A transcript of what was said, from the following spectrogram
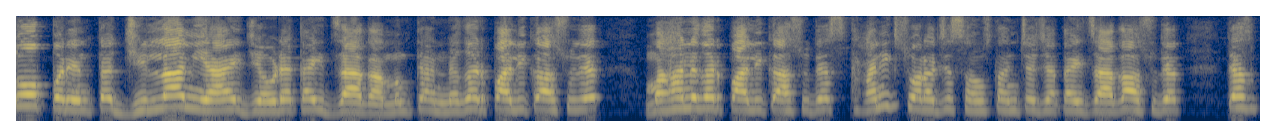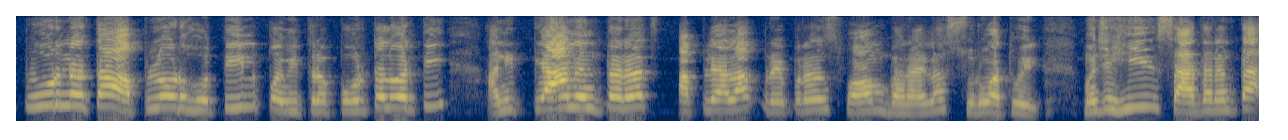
तोपर्यंत जिल्हानिहाय जेवढ्या काही जागा मग त्या नगरपालिका असू देत महानगरपालिका असू द्या स्थानिक स्वराज्य संस्थांच्या ज्या काही जागा असू द्यात त्या पूर्णतः अपलोड होतील पवित्र पोर्टलवरती आणि त्यानंतरच आपल्याला प्रेफरन्स फॉर्म भरायला सुरुवात होईल. म्हणजे ही साधारणतः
